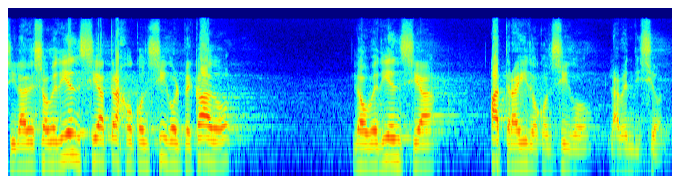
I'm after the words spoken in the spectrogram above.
Si la desobediencia trajo consigo el pecado, la obediencia ha traído consigo la bendición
